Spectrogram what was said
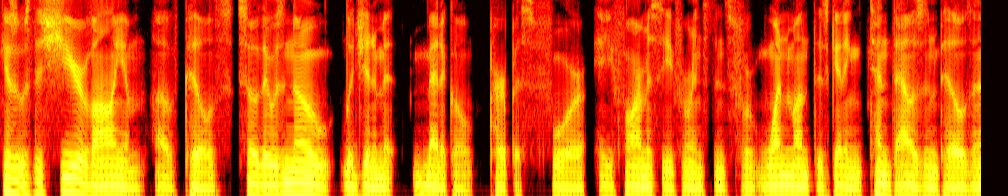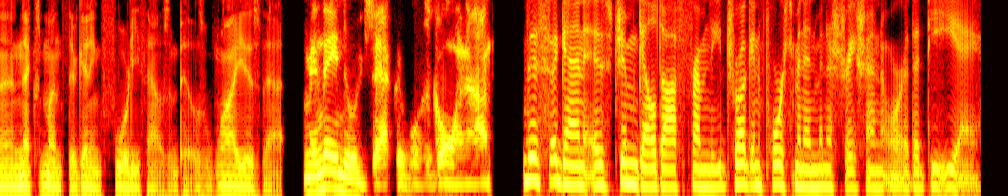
Because it was the sheer volume of pills. So there was no legitimate medical purpose for a pharmacy, for instance, for one month is getting 10,000 pills and then the next month they're getting 40,000 pills. Why is that? I mean, they knew exactly what was going on. This again is Jim Geldhof from the Drug Enforcement Administration or the DEA.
